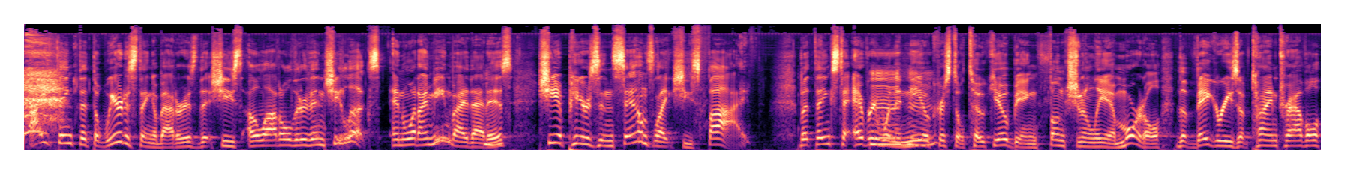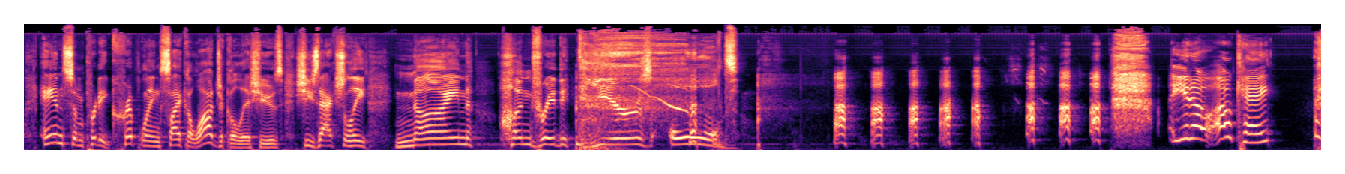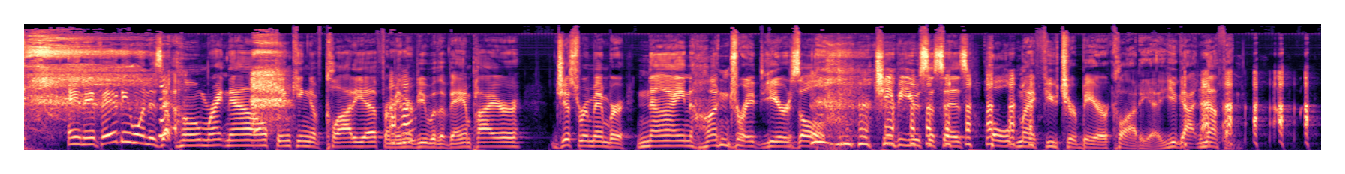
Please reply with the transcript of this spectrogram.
I think that the weirdest thing about her is that she's a lot older than she looks. And what I mean by that is she appears and sounds like she's five. But thanks to everyone in mm-hmm. Neo Crystal Tokyo being functionally immortal, the vagaries of time travel, and some pretty crippling psychological issues, she's actually 900 years old. You know, okay. And if anyone is at home right now thinking of Claudia from uh-huh. Interview with a Vampire, just remember 900 years old. Chibi Chibiusa says, Hold my future beer, Claudia. You got nothing.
